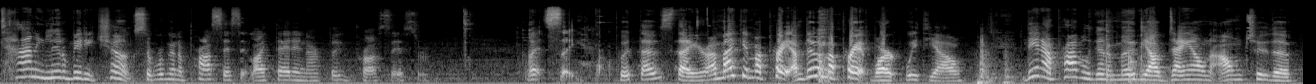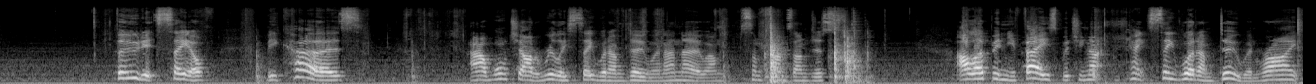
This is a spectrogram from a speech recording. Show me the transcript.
tiny little bitty chunks so we're going to process it like that in our food processor let's see. Put those there. I'm making my prep I'm doing my prep work with y'all. Then I'm probably going to move y'all down onto the food itself because I want y'all to really see what I'm doing. I know I'm sometimes I'm just all up in your face but you not can't see what I'm doing right?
